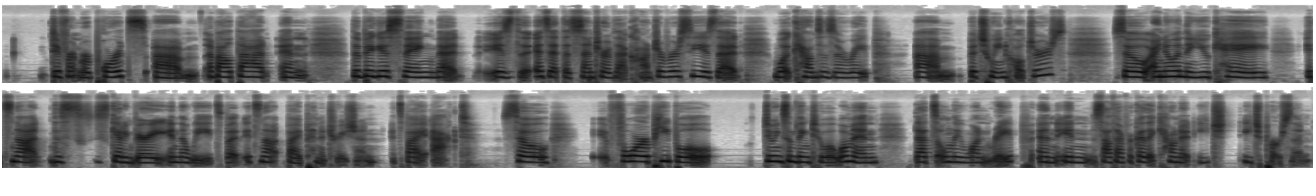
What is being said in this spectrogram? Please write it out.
different reports um, about that, and the biggest thing that is the is at the center of that controversy is that what counts as a rape um, between cultures. So I know in the UK, it's not this is getting very in the weeds, but it's not by penetration; it's by act. So for people doing something to a woman, that's only one rape, and in South Africa, they count it each each person.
